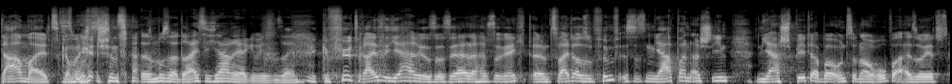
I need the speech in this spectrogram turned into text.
Damals, kann das man muss, jetzt schon sagen. Das muss ja 30 Jahre her gewesen sein. Gefühlt 30 Jahre ist es, ja, da hast du recht. 2005 ähm, ist es in Japan erschienen, ein Jahr später bei uns in Europa. Also jetzt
